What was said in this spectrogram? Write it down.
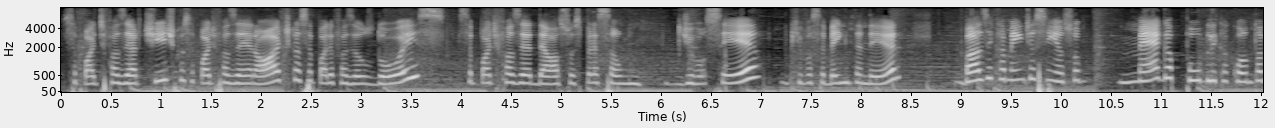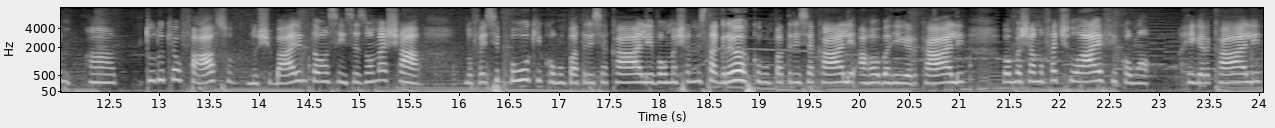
Você pode fazer artístico, você pode fazer erótica, você pode fazer os dois. Você pode fazer dela a sua expressão de você, o que você bem entender. Basicamente, assim, eu sou mega pública quanto a, a tudo que eu faço no Shibari. Então, assim, vocês vão me achar no Facebook como Patrícia Kali, vão me achar no Instagram como Patrícia Kali, arroba Rigger Kali, vão me achar no Fat Life como Rigger Kali,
